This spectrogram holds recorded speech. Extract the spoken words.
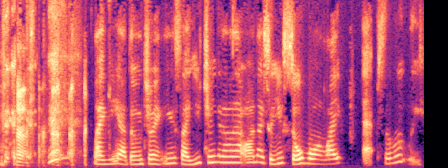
like, yeah, I don't drink. He was like, You drinking all that all night? So you sober on life? Absolutely.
